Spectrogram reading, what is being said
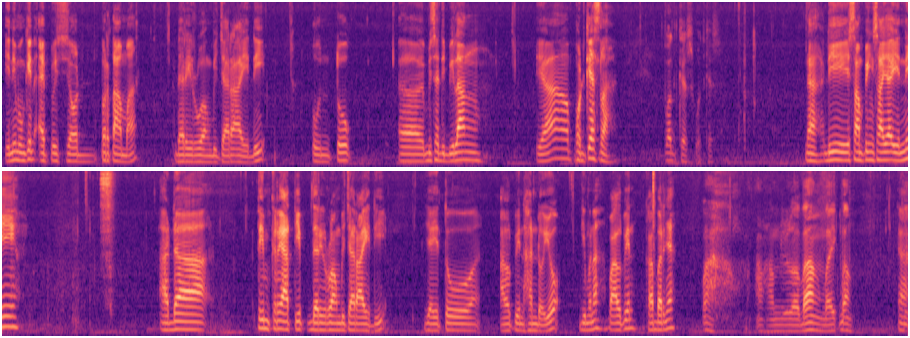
ini mungkin episode pertama dari Ruang Bicara ID untuk eh, bisa dibilang ya podcast lah. podcast podcast. Nah, di samping saya ini ada tim kreatif dari Ruang Bicara ID yaitu Alvin Handoyo. Gimana Pak Alvin kabarnya? Wah, alhamdulillah bang, baik bang. Nah,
